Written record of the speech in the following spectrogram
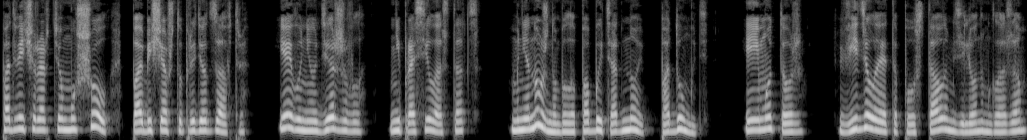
Под вечер Артем ушел, пообещав, что придет завтра. Я его не удерживала, не просила остаться. Мне нужно было побыть одной, подумать. И ему тоже. Видела это по усталым зеленым глазам.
